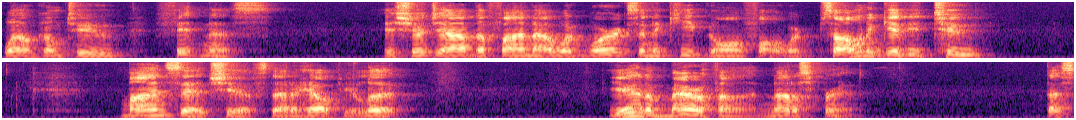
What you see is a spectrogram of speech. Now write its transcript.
Welcome to fitness. It's your job to find out what works and to keep going forward. So I want to give you two mindset shifts that'll help you. Look, you're in a marathon, not a sprint. That's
